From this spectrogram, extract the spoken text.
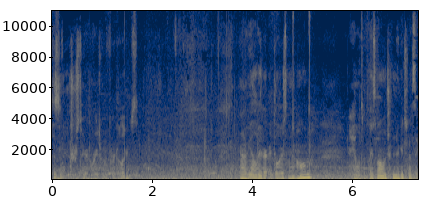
This is an interesting arrangement for Dillard's. Have the elevator at Dillard's Men & Home, Hamilton Place Mall in Chattanooga, Tennessee.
